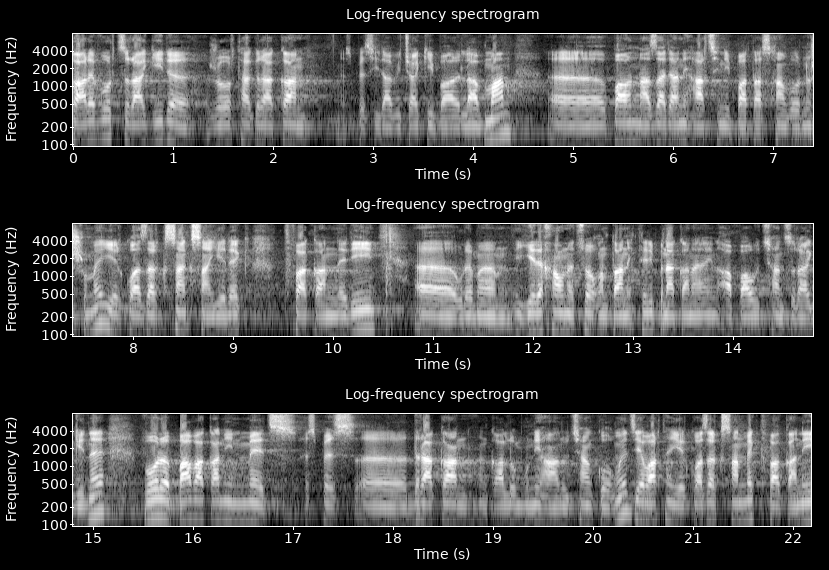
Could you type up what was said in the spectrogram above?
կարևոր ծրագիրը ժողովրդագրական այսպես իրավիճակի բարելավման պարոն Նազարյանի հարցինի պատասխան, որ նշում է 2020-23 թվականների ուրեմն երեխա ունեցող ընտանիքների բնականային ապահովության ծրագիրն է, որը բավականին մեծ, այսպես դրական ընկալում ունի հանրության կողմից եւ արդեն 2021 թվականի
